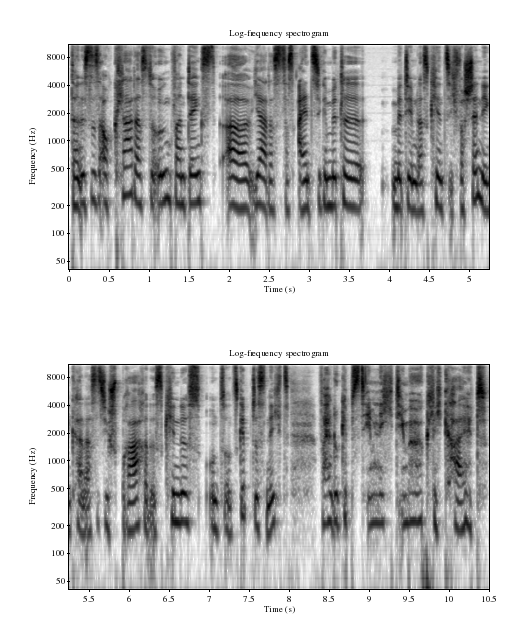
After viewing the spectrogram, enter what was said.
dann ist es auch klar, dass du irgendwann denkst, äh, ja, das ist das einzige Mittel, mit dem das Kind sich verständigen kann. Das ist die Sprache des Kindes und sonst gibt es nichts, weil du gibst ihm nicht die Möglichkeit,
